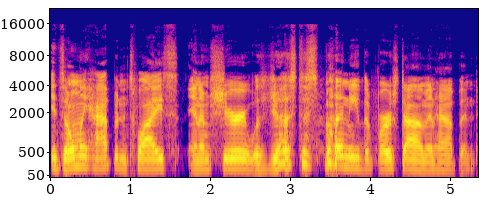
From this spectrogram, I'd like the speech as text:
It's only happened twice, and I'm sure it was just as funny the first time it happened.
